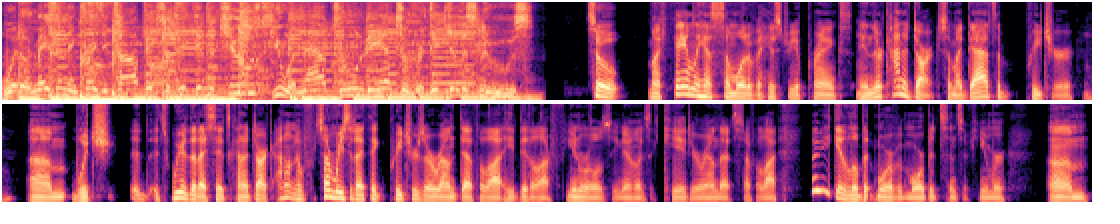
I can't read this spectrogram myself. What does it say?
With amazing and crazy topics to pick and to choose, you are now tuned in to Ridiculous News. So my family has somewhat of a history of pranks, and they're kind of dark. So my dad's a preacher, um, which it's weird that I say it's kind of dark. I don't know. For some reason, I think preachers are around death a lot. He did a lot of funerals. You know, as a kid, you're around that stuff a lot. Maybe you get a little bit more of a morbid sense of humor. Um,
